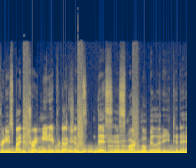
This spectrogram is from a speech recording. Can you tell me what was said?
Produced by Detroit Media Productions, this is Smart Mobility Today.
